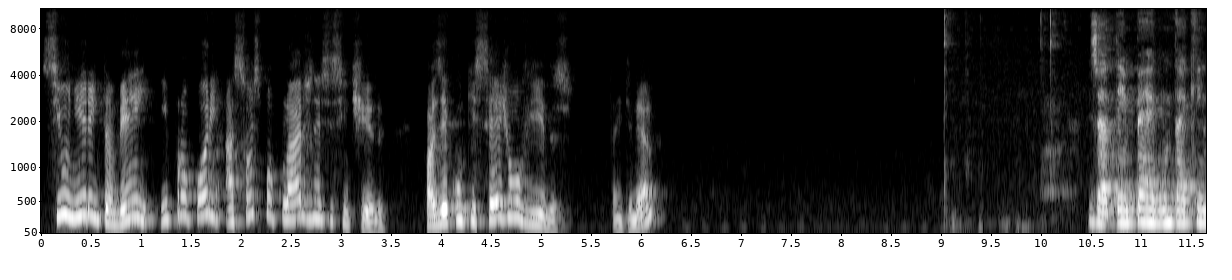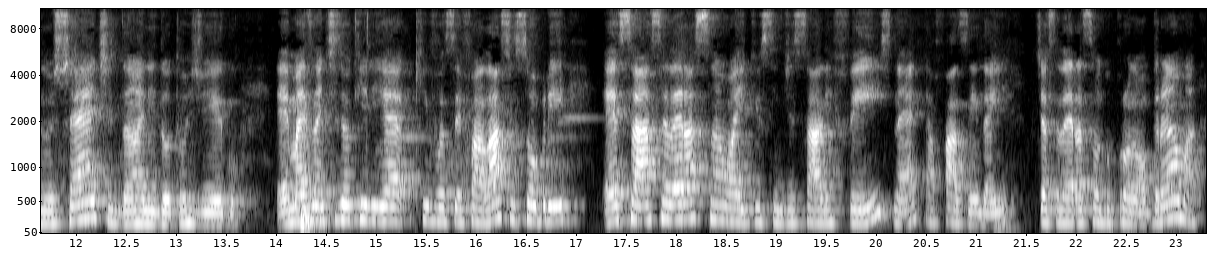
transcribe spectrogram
se unirem também e proporem ações populares nesse sentido, fazer com que sejam ouvidos. Tá entendendo? Já tem pergunta aqui no chat, Dani, doutor Diego. É, mas antes eu queria que você falasse sobre essa aceleração aí que o Sindicale fez, né? Tá fazendo aí de aceleração do cronograma.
